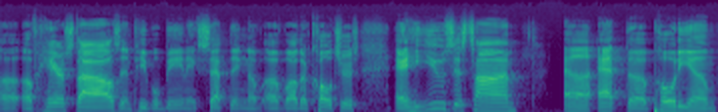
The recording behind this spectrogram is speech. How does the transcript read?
uh, of hairstyles and people being accepting of, of other cultures. And he used his time uh, at the podium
